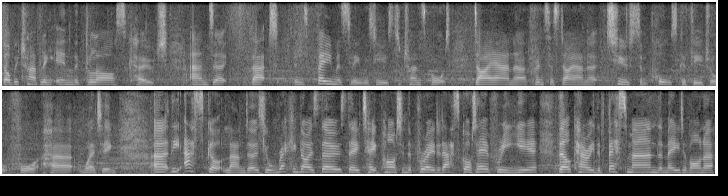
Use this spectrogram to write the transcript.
they'll be travelling in the glass coach, and uh, that famously was used to transport Diana, Princess Diana, to St Paul's Cathedral for her wedding. Uh, the Ascot Landaus, you'll recognise those. They take part in the parade at Ascot every year. They'll carry the best man, the maid of honour,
